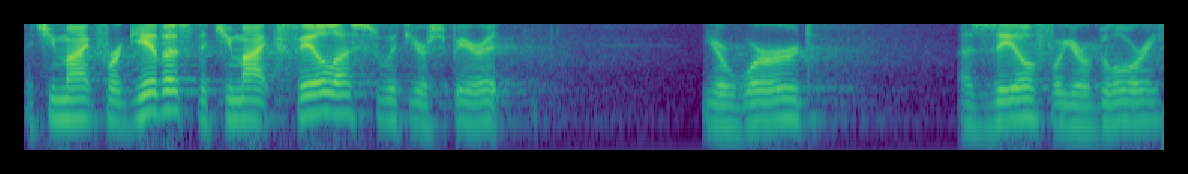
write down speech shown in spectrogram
that you might forgive us, that you might fill us with your Spirit, your word, a zeal for your glory.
